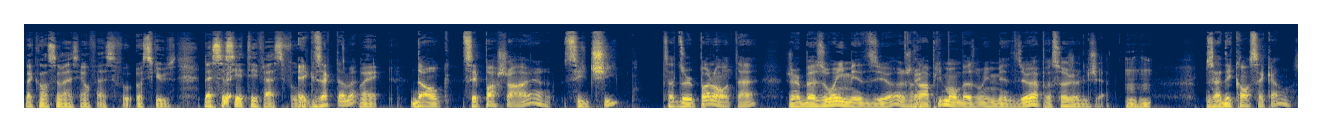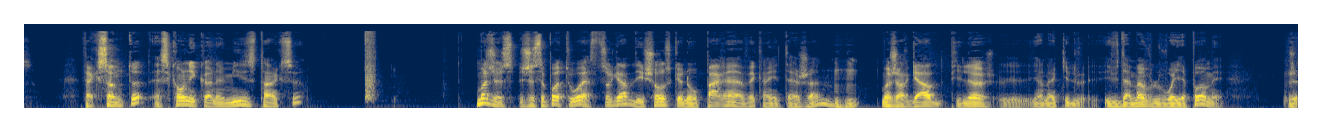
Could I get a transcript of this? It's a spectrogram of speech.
La consommation fast-food. Oh, excuse. La société fast-food. Exactement. Ouais. Donc, c'est pas cher, c'est cheap, ça dure pas longtemps, j'ai un besoin immédiat, je remplis mon besoin immédiat, après ça, je le jette. Mhm. Ça a des conséquences. Fait que, somme toute, est-ce qu'on économise tant que ça? Moi, je, je sais pas toi, si tu regardes les choses que nos parents avaient quand ils étaient jeunes, Mhm. moi, je regarde, puis là, il y en a qui, évidemment, vous le voyez pas, mais je-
